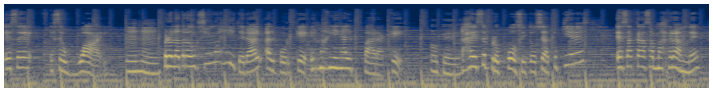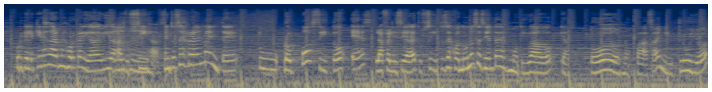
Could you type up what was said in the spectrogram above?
ese, ese why. Ujú. Pero la traducción no es literal al por qué, es más bien al para qué. Ok. A ese propósito. O sea, tú quieres esa casa más grande porque le quieres dar mejor calidad de vida a tus hijas. Entonces realmente tu propósito es la felicidad de tus hijos. Entonces cuando uno se siente desmotivado, que a todos nos pasa, y me incluyo,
